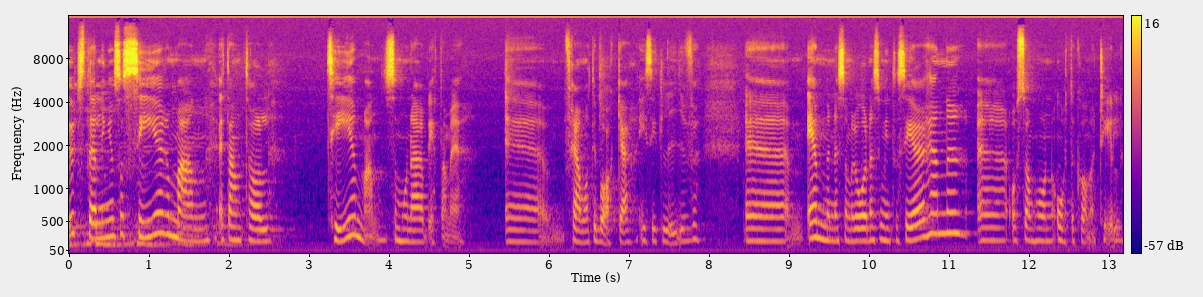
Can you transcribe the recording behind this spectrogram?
utställningen så ser man ett antal teman som hon arbetar med eh, fram och tillbaka i sitt liv. Eh, ämnesområden som intresserar henne eh, och som hon återkommer till.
